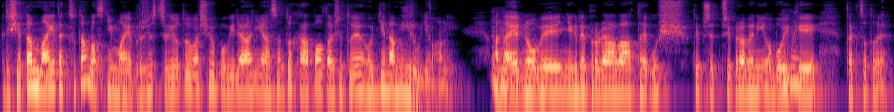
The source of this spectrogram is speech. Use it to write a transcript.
Když je tam mají, tak co tam vlastně mají? Protože z celého toho vašeho povídání já jsem to chápal tak, že to je hodně na míru dělaný. A mm-hmm. najednou vy někde prodáváte už ty předpřipravené obojky, mm-hmm. tak co to je?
